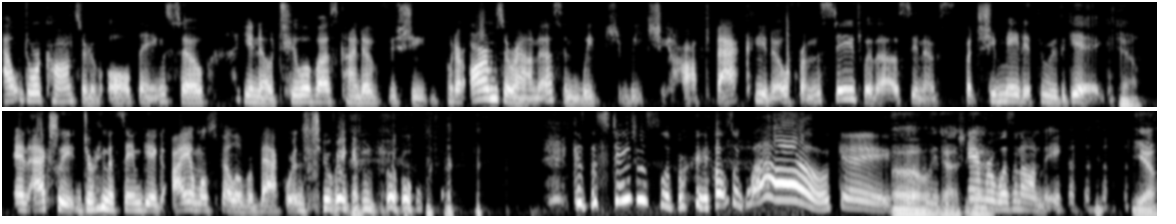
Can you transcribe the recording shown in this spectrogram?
outdoor concert of all things so you know two of us kind of she put her arms around us and we we she hopped back you know from the stage with us you know but she made it through the gig yeah and actually during the same gig i almost fell over backwards doing a move because the stage was slippery. I was like, "Wow, okay." Oh my gosh, the camera yeah. wasn't on me. yeah,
